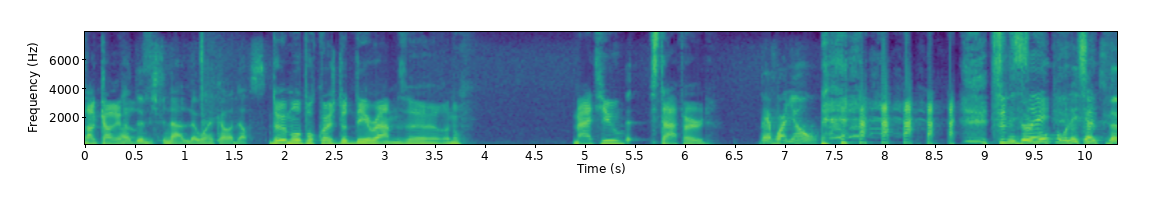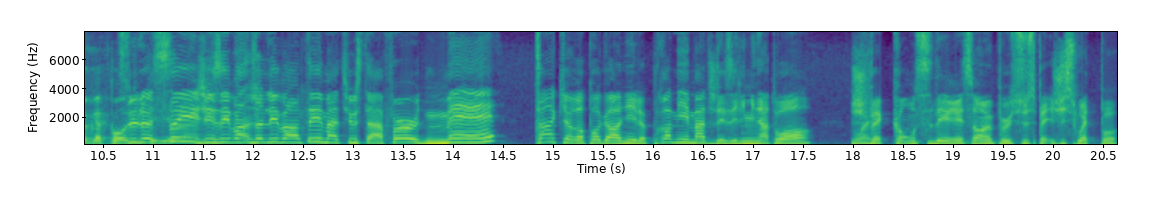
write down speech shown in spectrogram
Dans le carré en d'os. demi-finale, ou. Deux mots pourquoi je doute des Rams, euh, Renaud. Matthew Stafford. Ben voyons! Tu le deux sais. mots pour lesquels tu, tu devrais pas Tu le sais, je l'ai vanté, Matthew Stafford, mais tant qu'il n'aura pas gagné le premier match des éliminatoires, je Ouais. vais considérer ça un peu suspect. J'y souhaite pas.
